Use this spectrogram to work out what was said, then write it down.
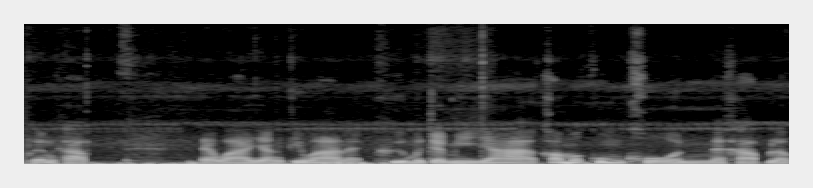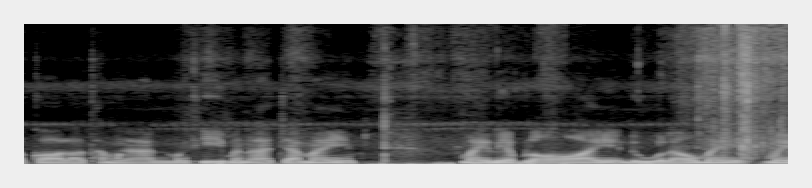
เพื่อนๆครับ แต่ว่าอย่างที่ว่าแหละคือมันจะมีหญ้าเข้ามาคุมโคนนะครับ แล้วก็เราทำงานบางทีมันอาจจะไม่ไม่เรียบร้อยดูแล้วไม่ไม่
